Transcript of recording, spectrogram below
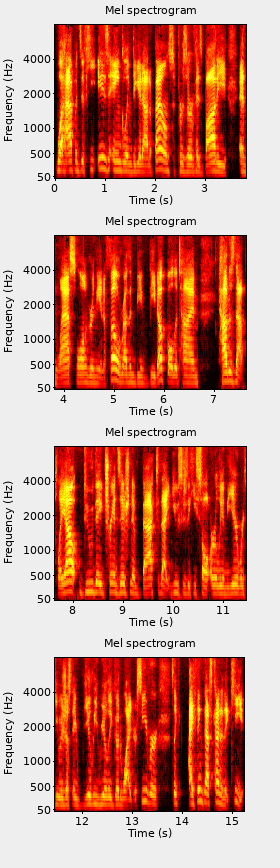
What happens if he is angling to get out of bounds to preserve his body and last longer in the NFL rather than being beat up all the time? How does that play out? Do they transition him back to that usage that he saw early in the year where he was just a really, really good wide receiver? It's like, I think that's kind of the key.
